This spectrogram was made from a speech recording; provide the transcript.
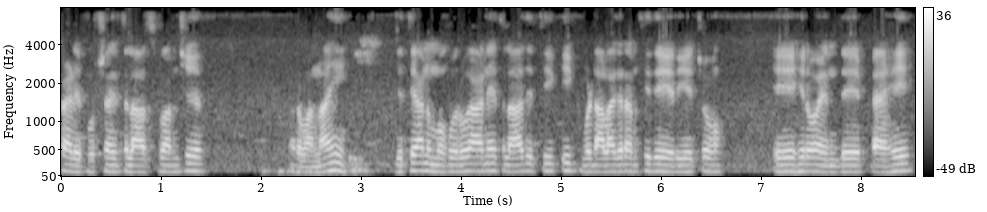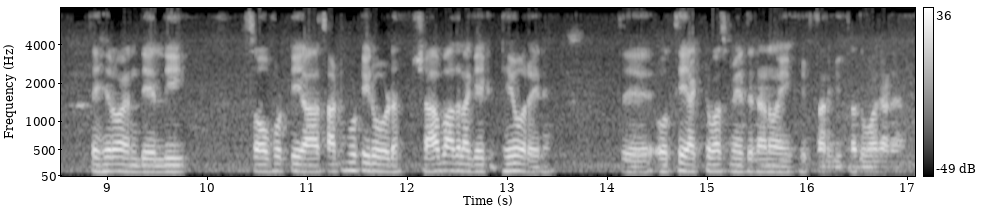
ਭੈੜੇ ਪੁਰਸ਼ਾਂ ਦੀ ਤਲਾਸ਼ ਸੰਬੰਧ 'ਚ ਰਵਾਨਾ ਸੀ, ਜਿੱਥੇ ਸਾਨੂੰ ਮੁਖਬਰਾਂ ਨੇ ਇਤਲਾਹ ਦਿੱਤੀ ਕਿ ਬਟਾਲਾ ਗ੍ਰੰਥੀ ਦੇ ਏਰੀਏ 'ਚੋਂ ਇਹ ਹੀਰੋਇਨ ਦੇ ਪੈਸੇ ਤੇ ਹੀਰੋਇਨ ਦੇ ਲਈ 100 ਫੁੱਟੀ, ਆ 60 ਫੁੱਟੀ ਰੋਡ ਸ਼ਾਹਬਾਦ ਲਾਗੇ ਇਕੱਠੇ ਹੋ ਰਹੇ ਨੇ ਤੇ ਉੱਥੇ ਐਕਟਿਵਾ ਸਮੇਤ ਇਹਨਾਂ ਨੂੰ ਅਸੀਂ ਗ੍ਰਿਫਤਾਰ ਕੀਤਾ ਦੋਵਾਂ ਜਣਿਆਂ ਨੂੰ,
